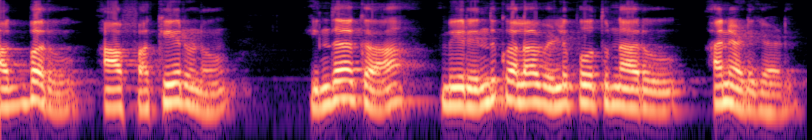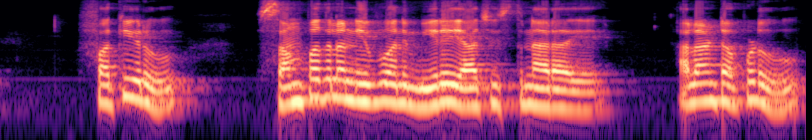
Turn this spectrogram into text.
అక్బరు ఆ ఫకీరును ఇందాక మీరెందుకు అలా వెళ్ళిపోతున్నారు? అని అడిగాడు. ఫకీరు సంపదల నివ్వు అని మీరే యాచిస్తున్నారాయే. అలాంటప్పుడు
